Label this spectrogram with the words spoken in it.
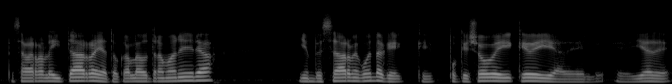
empecé a agarrar la guitarra y a tocarla de otra manera. Y empecé a darme cuenta que, que porque yo veía, ¿qué veía de él? Veía de,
